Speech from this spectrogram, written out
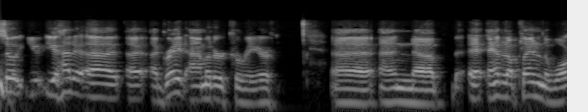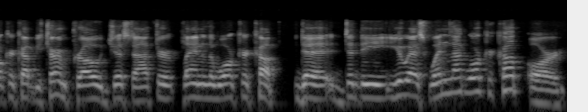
so you, you had a, a, a great amateur career uh, and uh, ended up playing in the Walker Cup. You turned pro just after playing in the Walker Cup. Did, did the U.S. win that Walker Cup or?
